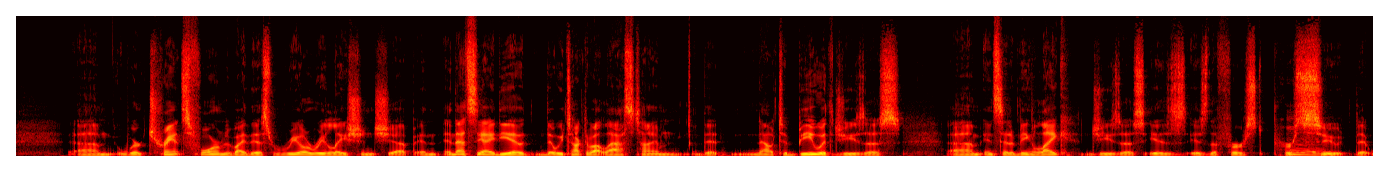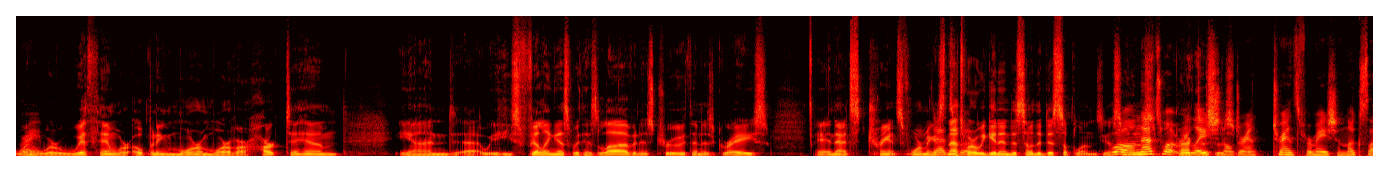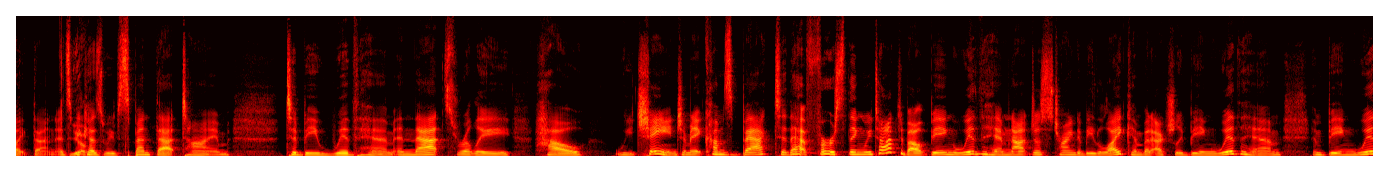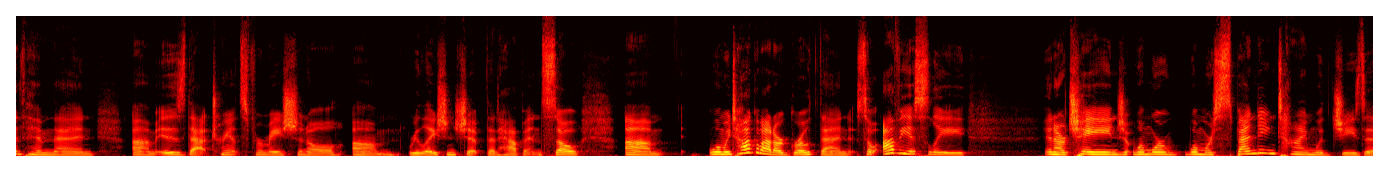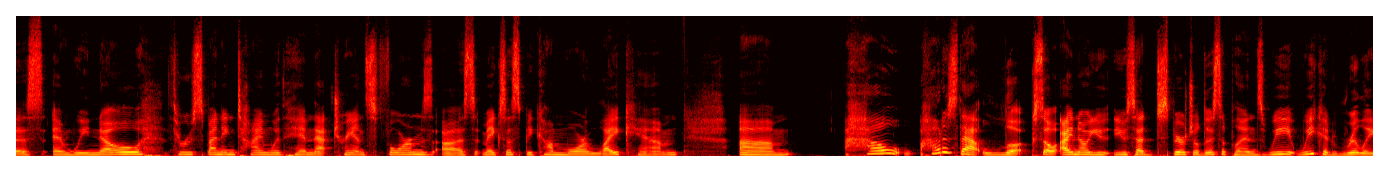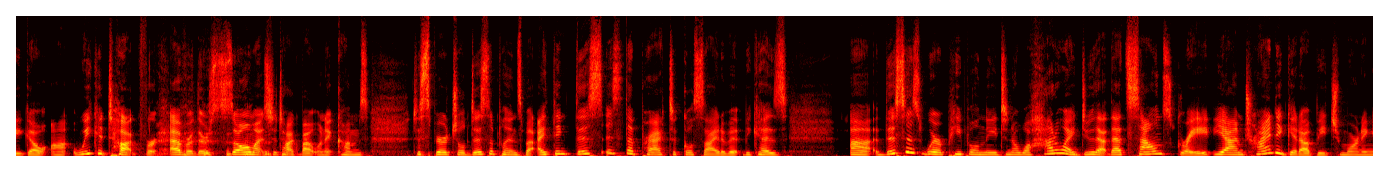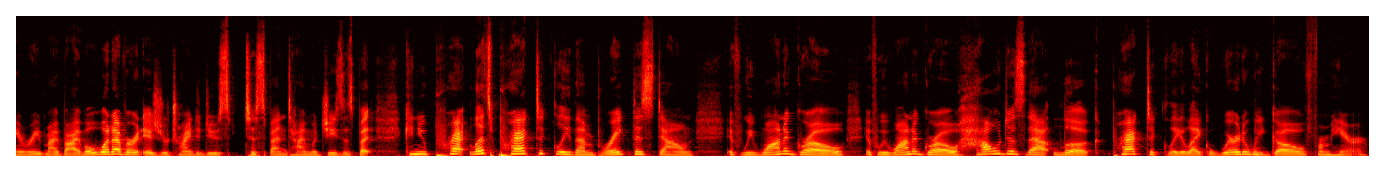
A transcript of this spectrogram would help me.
um, we're transformed by this real relationship, and and that's the idea that we talked about last time. That now to be with Jesus. Um, instead of being like Jesus, is is the first pursuit. That when right. we're with Him, we're opening more and more of our heart to Him, and uh, He's filling us with His love and His truth and His grace, and that's transforming us. And That's that's what- where we get into some of the disciplines. You know, Well, and that's what practices. relational tran transformation looks like then. It's Yep. because we've spent that time to be with him. And that's really how we change. I mean, it comes back to that first thing we talked about being with him, not just trying to be like him, but actually being with him. And being with him then um, is that transformational um, relationship that happens. So, um, when we talk about our growth, then, so obviously, in our change when we're when we're spending time with Jesus and we know through spending time with him that transforms us it makes us become more like him um how how does that look? So i know you you said spiritual disciplines. We we could really go on we could talk forever. There's so much to talk about when it comes to spiritual disciplines but i think this is the practical side of it because uh, this is where people need to know well how do i do that? That sounds great. Yeah i'm trying to get up each morning and read my bible whatever it is you're trying to do to spend time with jesus. But can you pra- let's practically then break this down. If we want to grow if we want to grow how does that look practically? Like where do we go from here?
